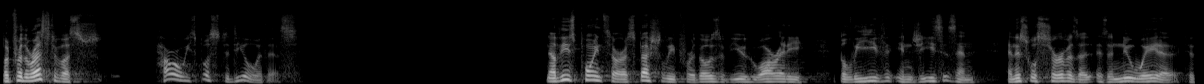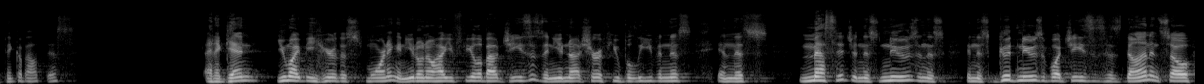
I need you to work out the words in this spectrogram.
But for the rest of us, how are we supposed to deal with this? Now, these points are especially for those of you who already believe in Jesus, and, and this will serve as a, as a new way to, to think about this. And again, you might be here this morning and you don't know how you feel about Jesus, and you're not sure if you believe in this, in this message, in this news, in this, in this good news of what Jesus has done. And so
